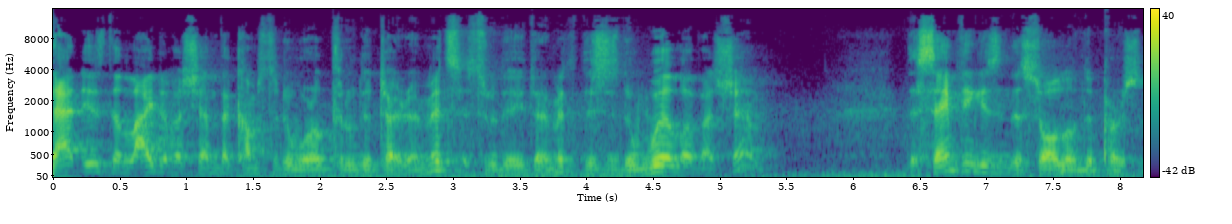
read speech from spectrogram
That is the light of Hashem that comes to the world through the Torah mitzvahs, through the Torah mitzvahs. This is the will of Hashem. The same thing is in the soul of the person.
